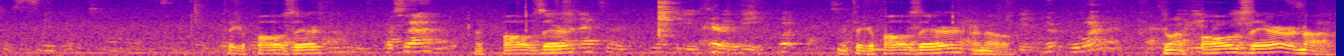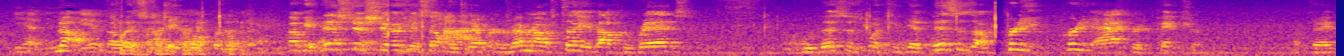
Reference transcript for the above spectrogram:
Just see the times. Take a pause there. What's that? A pause So there. that's a, you have to use Here it the is. V. What? You take a pause there or no? The- the What? You want to pause there or not? Yeah. No, no, let's just keep going. for a minute. Okay, this just shows you something different. Remember I was telling you about the reds? Well, this is what you get. This is a pretty, pretty accurate picture, okay?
